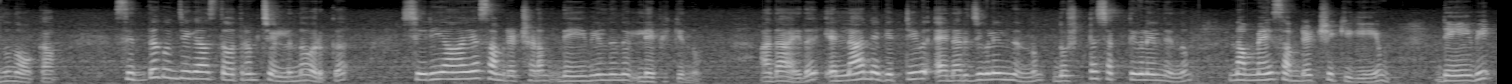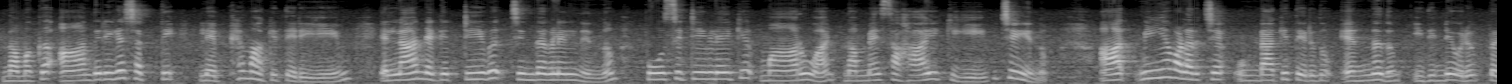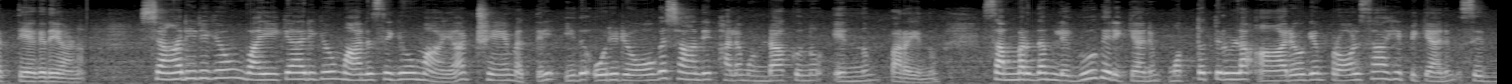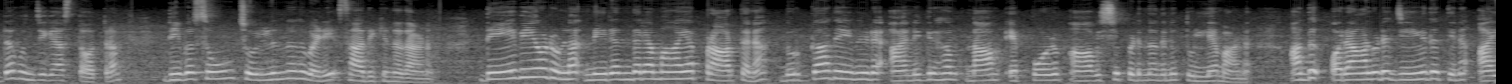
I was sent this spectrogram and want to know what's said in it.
ഒന്ന് നോക്കാം. സിദ്ധകുഞ്ചിക സ്തോത്രം ചൊല്ലുന്നവർക്ക് ശരിയായ സംരക്ഷണം ദേവിയിൽ നിന്നും ലഭിക്കുന്നു. അതായത് എല്ലാ നെഗറ്റീവ് എനർജികളിൽ നിന്നും ദുഷ്ടശക്തികളിൽ നിന്നും നമ്മെ സംരക്ഷിക്കുകയും ദേവി നമുക്ക് ആന്തരിക ശക്തി ലഭ്യമാക്കി തരികയും എല്ലാ നെഗറ്റീവ് ചിന്തകളിൽ നിന്നും പോസിറ്റീവിലേക്ക് മാറുവാൻ നമ്മെ സഹായിക്കുകയും ചെയ്യുന്നു. ആത്മീയ വളർച്ച ഉണ്ടാക്കി തരുന്നു എന്നതും ഇതിന്റെ ഒരു പ്രത്യേകതയാണ്. ശാരീരികവും വൈകാരികവും മാനസികവുമായ ക്ഷേമത്തിൽ ഇത് ഒരു രോഗശാന്തി ഫലമുണ്ടാക്കുന്നു എന്നും പറയുന്നു. സമ്മർദ്ദം ലഘൂകരിക്കാനും മൊത്തത്തിലുള്ള ആരോഗ്യം പ്രോത്സാഹിപ്പിക്കാനും സിദ്ധകുഞ്ചിക സ്തോത്രം ദിവസവും ചൊല്ലുന്നത് വഴി സാധിക്കുന്നതാണ്. ദേവിയോടുള്ള നിരന്തരമായ പ്രാർത്ഥന ദുർഗാദേവിയുടെ അനുഗ്രഹം നാം എപ്പോഴും ആവശ്യപ്പെടുന്നതിന് തുല്യമാണ്. അത് ഒരാളുടെ ജീവിതത്തിന്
